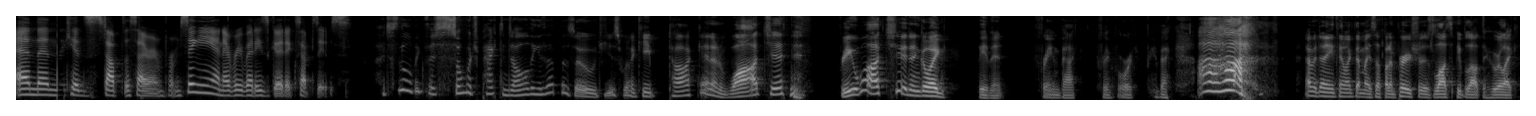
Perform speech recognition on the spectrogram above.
And then the kids stop the siren from singing, and everybody's good except Zeus. I just don't think there's so much packed into all these episodes. You just want to keep talking and watching and rewatching and going, wait a minute, frame back, frame forward, frame back. Aha! I haven't done anything like that myself, but I'm pretty sure there's lots of people out there who are like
